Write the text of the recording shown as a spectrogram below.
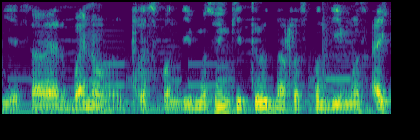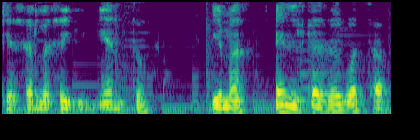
Y es saber, bueno, respondimos su inquietud, no respondimos, hay que hacerle seguimiento y además, en el caso del WhatsApp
